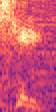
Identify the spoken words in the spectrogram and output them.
킬.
